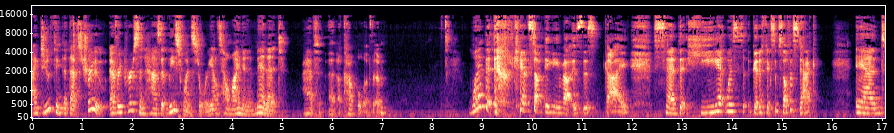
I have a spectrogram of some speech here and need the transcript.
I do think that that's true. Every person has at least one story. I'll tell mine in a minute. I have a, a couple of them. One that I can't stop thinking about is this guy said that he was going to fix himself a snack and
